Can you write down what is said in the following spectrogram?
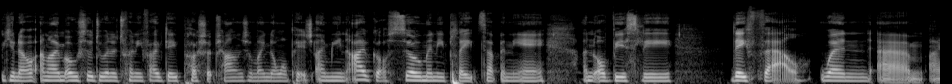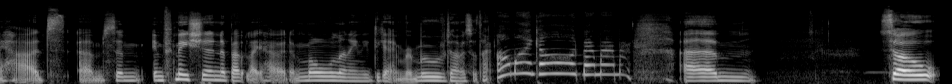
you know, and I'm also doing a 25 day push up challenge on my normal page. I mean, I've got so many plates up in the air, and obviously, they fell when um, I had um, some information about like how I had a mole and I need to get him removed. I was like, oh my god, um, so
